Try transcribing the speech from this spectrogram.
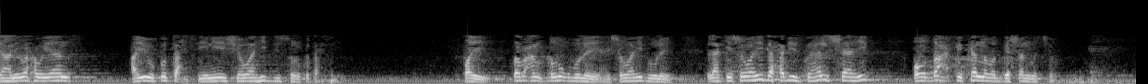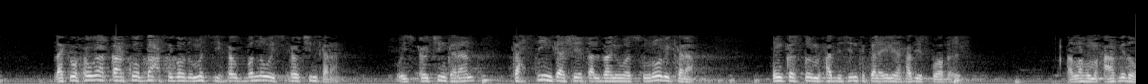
yani waxa weeyaan ayuu ku taxsiiniyey shawaahidiisuna ku taxsiiniyey. Ayib dabcan duruq buu leeyahay shawaahid buu leeyahay. Laakiin shawaahidda xadiidku hal shaahid oo dacfi ka nabad gashan ma jiro. Laakiin waxoogaa qaarkood dacfigoodu ma sii xoog badno way isxoojin karaan. Way isxoojin karaan. Taxsiinka sheekh albani waa suuroobi karaa. Inkastoo muxadisiinta kale ay leeyahay xadiisku waa daciif. Allahuma xaafido.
